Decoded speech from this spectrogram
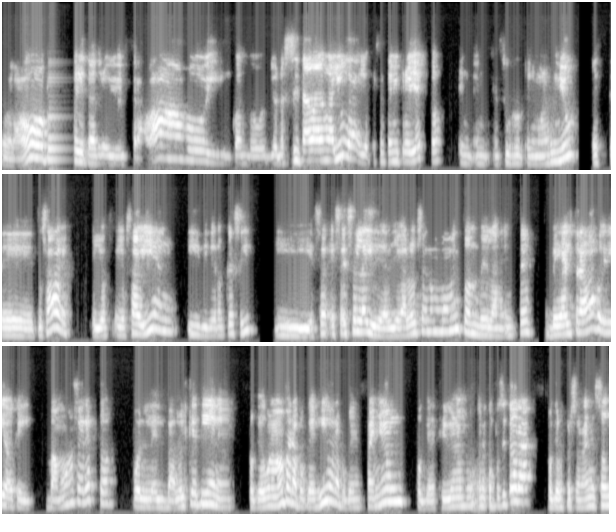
de la ópera, el teatro vio el trabajo y cuando yo necesitaba ayuda, yo presenté mi proyecto en, en, en, su, en una reunión, este, tú sabes, ellos, ellos sabían y dijeron que sí. Y esa, esa, esa es la idea, llegar a un momento donde la gente vea el trabajo y diga, ok, vamos a hacer esto por el valor que tiene, porque es una ópera, porque es íbara, porque es español, porque escribe una, una, compositora, porque los personajes son,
